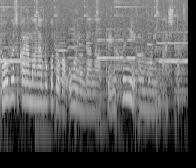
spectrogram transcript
動物から学ぶことが多いんだなというふうに思いました。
